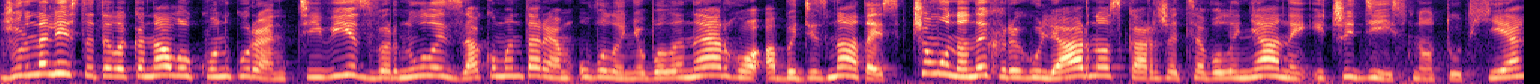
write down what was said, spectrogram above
Журналісти телеканалу Конкурент ТІВІ звернулись за коментарем у Волиньобленерго, аби дізнатись, чому на них регулярно скаржаться волиняни і чи дійсно тут є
